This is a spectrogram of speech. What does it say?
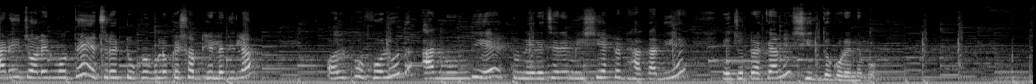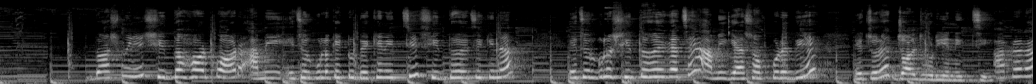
আর এই জলের মধ্যে এঁচড়ের টুকরোগুলোকে সব ঢেলে দিলাম। অল্প হলুদ আর নুন দিয়ে একটু নেড়ে চেড়ে মিশিয়ে একটা ঢাকা দিয়ে এঁচড়টাকে আমি সিদ্ধ করে নেব। দশ মিনিট সিদ্ধ হওয়ার পর আমি এঁচড়গুলোকে একটু দেখে নিচ্ছি, সিদ্ধ হয়েছে কিনা। এঁচড়গুলো সিদ্ধ হয়ে গেছে, আমি গ্যাস অফ করে দিয়ে এঁচড়ের জল ঝরিয়ে নিচ্ছি। আপনারা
